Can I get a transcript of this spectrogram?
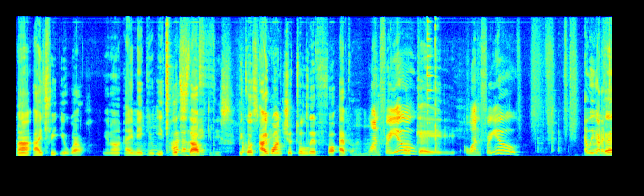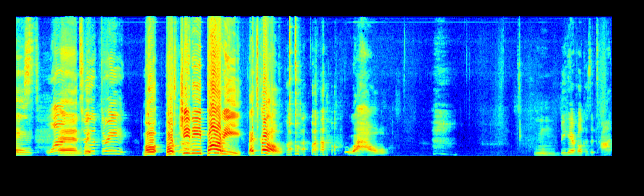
Ma, I treat you well. You know, I make you eat good gotta stuff make this. because I want you to live forever. One for you. Okay. One for you. And we gotta taste. One, And two, three. Mo porcini party. Let's go. wow. Mm, Be careful because it's hot.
